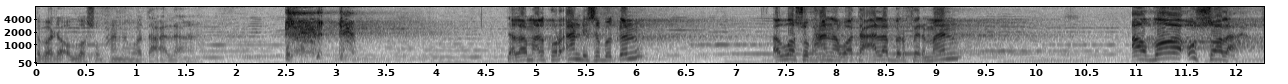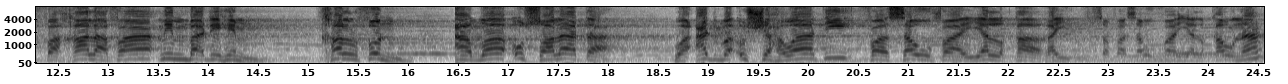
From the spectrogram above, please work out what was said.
kepada Allah Subhanahu wa taala. Dalam Al-Qur'an disebutkan Allah Subhanahu wa taala berfirman Adha'us shalah fa khalafa min ba'dihim khalfun adha'us salata wa adba'us syahwati fa sawfa yalqa ghayy fa sawfa yalqauna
